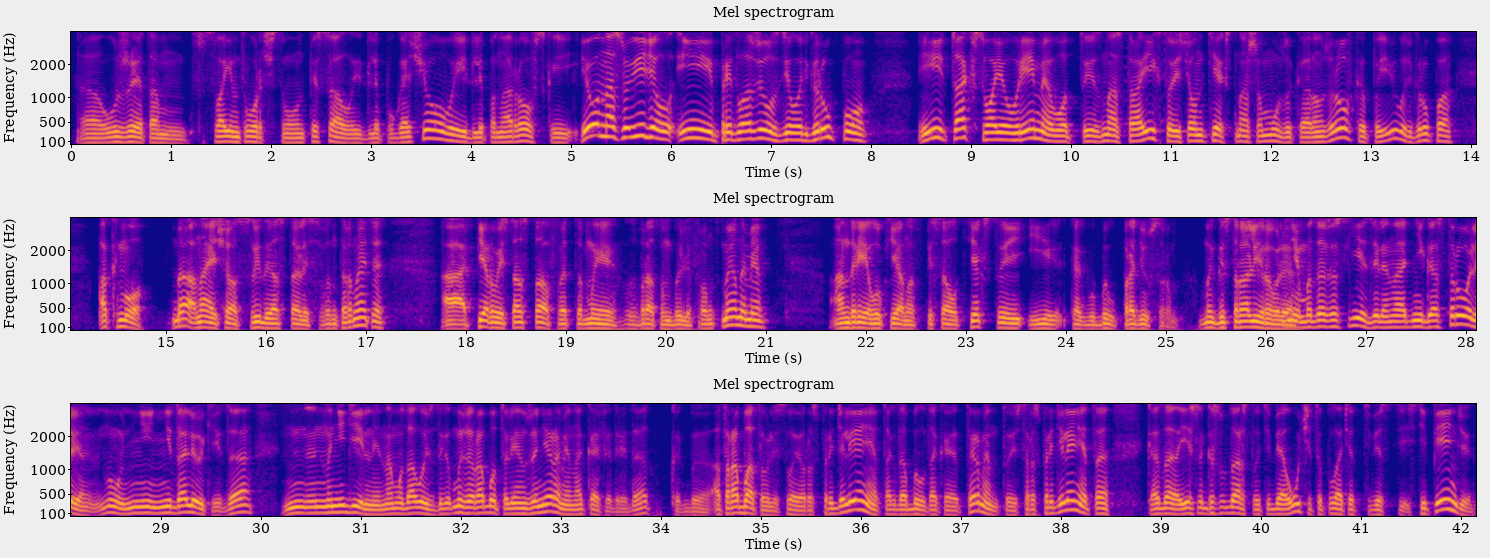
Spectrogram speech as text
уже там своим творчеством он писал и для Пугачевой, и для Понаровской. И он нас увидел и предложил сделать группу и так в свое время вот из нас троих, то есть он текст, наша музыка, аранжировка, появилась группа «Окно». Да, она еще следы остались в интернете. А первый состав это мы с братом были фронтменами. Андрей Лукьянов писал тексты и как бы был продюсером. Мы гастролировали. Не, мы даже съездили на одни гастроли, ну, не, недалекие, да, на недельные нам удалось... Мы же работали инженерами на кафедре, да, как бы отрабатывали свое распределение. Тогда был такой термин. То есть, распределение – это когда, если государство тебя учит и платит тебе стипендию,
